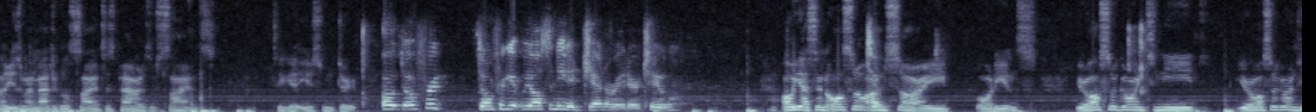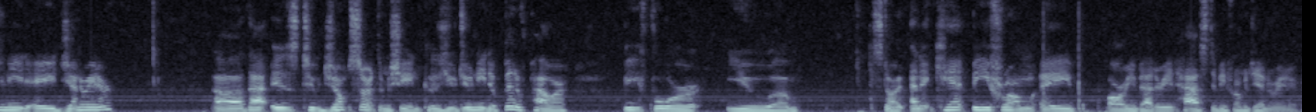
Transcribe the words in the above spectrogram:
I'll use my magical scientist powers of science to get you some dirt. Oh, don't for, don't forget we also need a generator too. Oh yes, and also So- I'm sorry, audience. You're also going to need you're also going to need a generator. Uh, that is to jumpstart the machine because you do need a bit of power before you um, start, and it can't be from a RE battery. It has to be from a generator.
